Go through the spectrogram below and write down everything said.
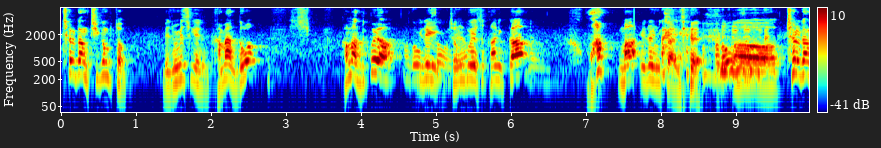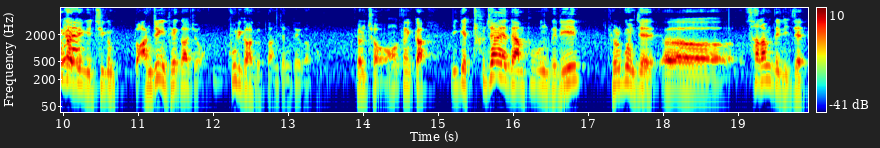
철강 지금부터 매점 매석에 가만 안 둬? 가만 안 둘 거야. 아, 너무 이래 무서운데요? 정부에서 가니까 음. 확막 이러니까 이제 아, 너무? 어, 철강 가격이 지금 또 안정이 돼 가죠. 구리 가격도 안정돼 가고. 그렇죠. 그러니까 이게 투자에 대한 부분들이 결국 이제 어, 사람들이 이제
